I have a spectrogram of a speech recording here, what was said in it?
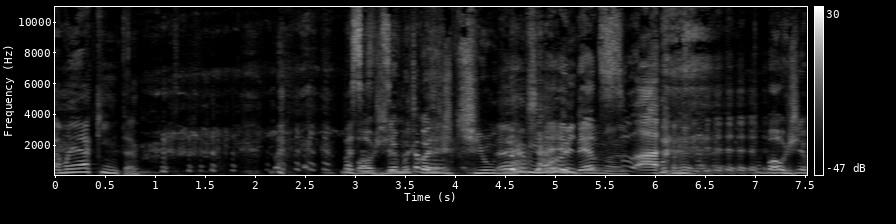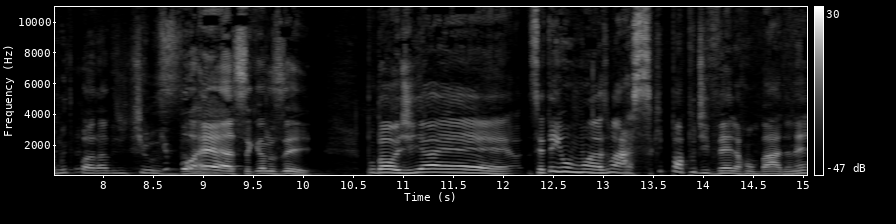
Amanhã é a quinta. Mas Pubalgia é muito nunca coisa de tio, É né? Já muito, arrebento mano. suave. Pubalgia é muito parada de tiozão. Que porra é essa que eu não sei? Pubalgia é. Você tem umas. Nossa, que papo de velho arrombado, né?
